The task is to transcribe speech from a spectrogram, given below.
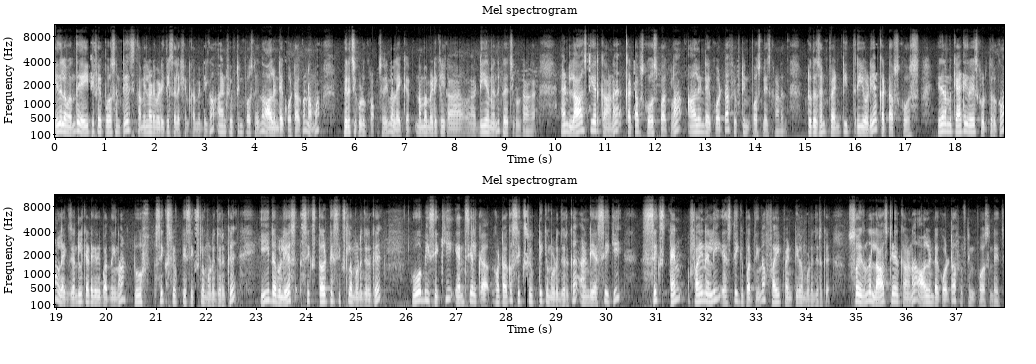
இதில் வந்து eighty five percentage Tamil Nadu medical selection கமிட்டிக்கும் and fifteen percentage all India கோட்டாக்கும் நம்ம பிரித்து கொடுக்குறோம். சரிங்களா? லைக் நம்ம மெடிக்கல் டிஎம் வந்து பிரித்து கொடுக்குறாங்க. அண்ட் லாஸ்ட் இயர்க்கான கட் ஆஃப் ஸ்கோர்ஸ் பார்க்கலாம். ஆல் இண்டியா கோட்டா ஃபிஃப்டீன் பர்சன்டேஜ்க்கானது டூ தௌசண்ட் டுவெண்ட்டி த்ரீயோடைய கட் ஆஃப் ஸ்கோர்ஸ் இதை நம்ம கேட்டகரிஸ் கொடுத்துருக்கோம். லைக் ஜென்ரல் கேட்டகரி பார்த்தீங்கன்னா டூ சிக்ஸ் ஃபிஃப்டி சிக்ஸில் முடிஞ்சிருக்கு. இடபிள்யூஎஸ் சிக்ஸ் தேர்ட்டி சிக்ஸில் முடிஞ்சிருக்கு. ஓபிசிக்கு என்சிஎல் கோட்டாவுக்கு சிக்ஸ் ஃபிஃப்டிக்கு முடிஞ்சிருக்கு. அண்ட் எஸ்சிக்கு சிக்ஸ் டென் ஃபைனலி எஸ்டிக்கு பார்த்தீங்கன்னா ஃபைவ் டுவெண்ட்டியில் முடிஞ்சிருக்கு. ஸோ இது வந்து last இயர்க்கான all India quota fifteen percentage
